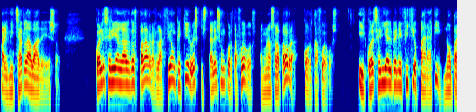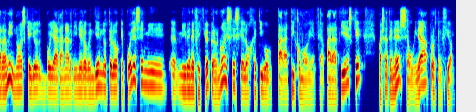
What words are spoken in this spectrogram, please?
Vale, mi charla va de eso. ¿Cuáles serían las dos palabras? La acción que quiero es que instales un cortafuegos. En una sola palabra, cortafuegos. ¿Y cuál sería el beneficio para ti? No para mí. No es que yo voy a ganar dinero vendiéndotelo, que puede ser mi, eh, beneficio, ¿eh? pero no es ese el objetivo para ti como audiencia. Para ti es que vas a tener seguridad, protección.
